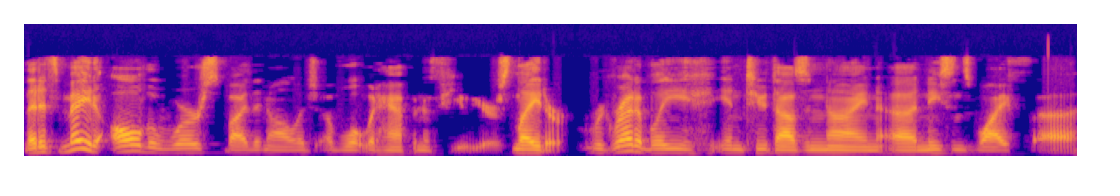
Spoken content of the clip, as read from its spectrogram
that it's made all the worse by the knowledge of what would happen a few years later. Regrettably, in 2009, uh, Neeson's wife uh,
